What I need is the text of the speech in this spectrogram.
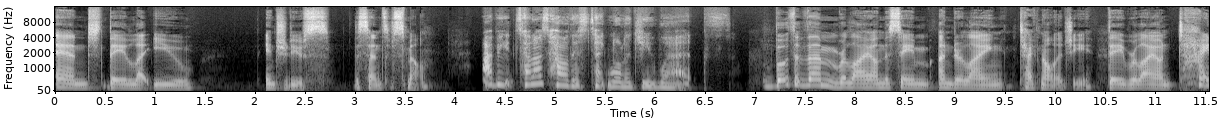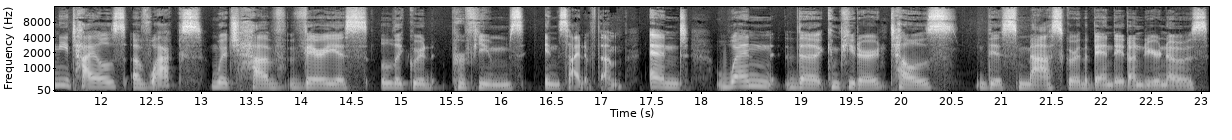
and they let you introduce the sense of smell. Abby, tell us how this technology works. Both of them rely on the same underlying technology. They rely on tiny tiles of wax, which have various liquid perfumes inside of them. And when the computer tells this mask or the band aid under your nose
